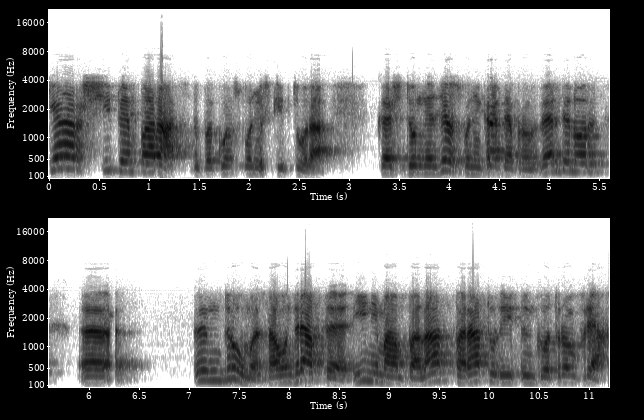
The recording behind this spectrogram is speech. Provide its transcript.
chiar și pe împărați, după cum spune Scriptura. și Dumnezeu spune în Cartea Proverbelor, uh, îndrumă sau îndreaptă inima împăratului încotro vrea.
